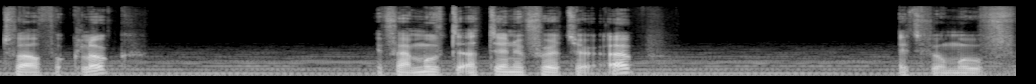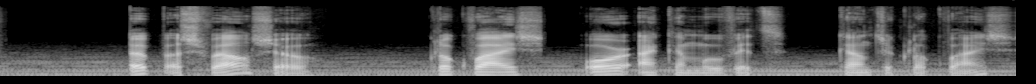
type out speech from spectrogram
12 o'clock, if I move the attenuator up, it will move up as well, so clockwise, or I can move it counterclockwise,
